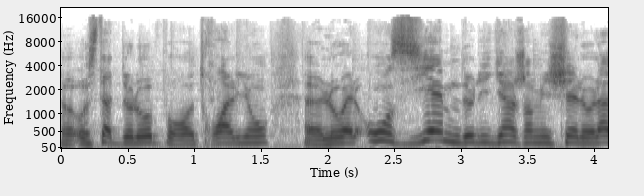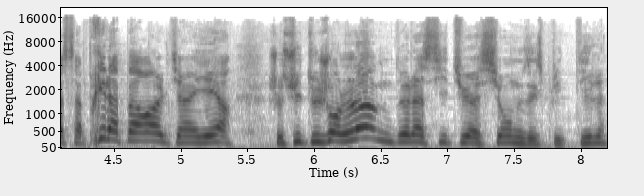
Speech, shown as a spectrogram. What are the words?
euh, au Stade de l'Aube pour 3 Lyon. Euh, L'OL 11e de Ligue 1, Jean-Michel Aulas a pris la parole, tiens, hier. Je suis toujours l'homme de la situation, nous explique-t-il.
